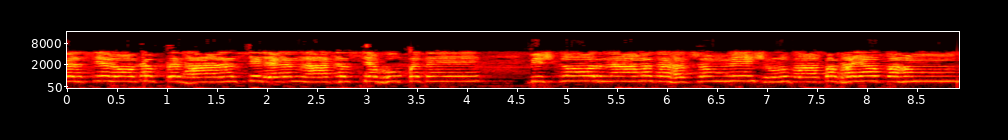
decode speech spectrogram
तस्य लोकप्रधानस्य जगन्नाथस्य भूपते। विष्णोर्नाम सहस्रम् मे शृणु पापभयापहम्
